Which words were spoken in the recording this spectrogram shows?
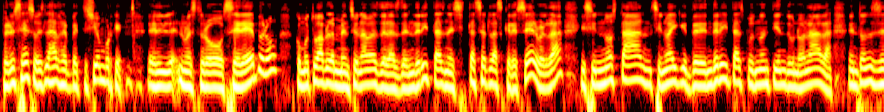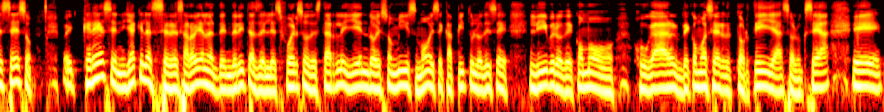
Pero es eso, es la repetición, porque nuestro cerebro, como tú hablas, mencionabas de las dendritas, necesita hacerlas crecer, ¿verdad? Y si no están, si no hay dendritas, pues no entiende uno nada. Entonces es eso, eh, crecen y ya que se desarrollan las dendritas del esfuerzo de estar leyendo eso mismo, ese capítulo de ese libro de cómo jugar, de cómo hacer tortillas o lo que sea, eh,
